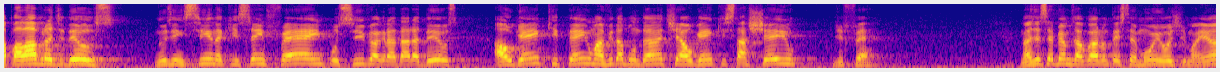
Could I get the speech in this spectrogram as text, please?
A palavra de Deus nos ensina que sem fé é impossível agradar a Deus. Alguém que tem uma vida abundante é alguém que está cheio de fé. Nós recebemos agora um testemunho hoje de manhã.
